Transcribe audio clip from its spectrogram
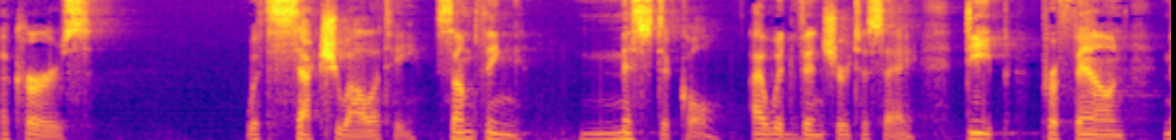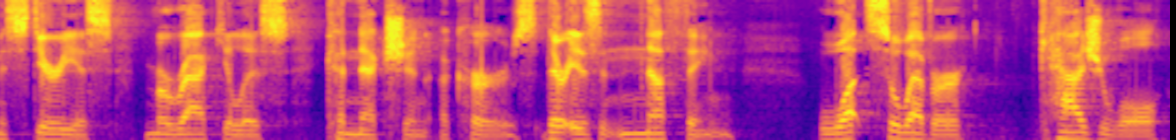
occurs with sexuality. Something mystical, I would venture to say. Deep, profound, mysterious, miraculous connection occurs. There is nothing whatsoever casual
